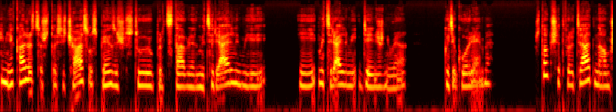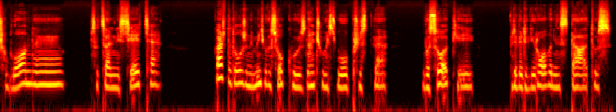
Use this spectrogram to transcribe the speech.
И мне кажется, что сейчас успех зачастую представлен материальными и материальными и денежными категориями. Что вообще твердят нам шаблоны, социальные сети? Каждый должен иметь высокую значимость в обществе, высокий привилегированный статус,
